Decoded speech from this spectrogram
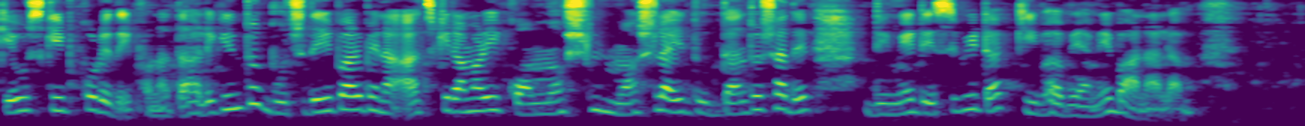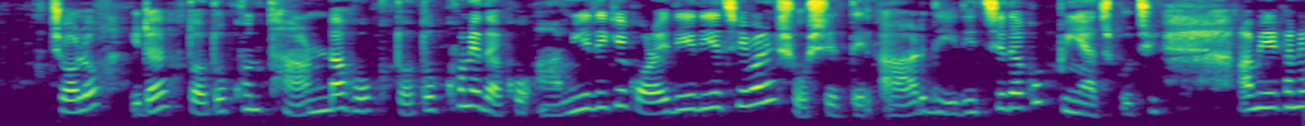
কেউ স্কিপ করে দেখো না, তাহলে কিন্তু বুঝতেই পারবে না আজকের আমার এই কম মশ- মশলায় দুর্দান্ত স্বাদের ডিমের রেসিপিটা কীভাবে আমি বানালাম। চলো এটা ততক্ষণ ঠান্ডা হোক, ততক্ষণে দেখো আমি এদিকে কড়াই দিয়ে দিয়েছি এবারে সর্ষের তেল, আর দিয়ে দিচ্ছি দেখো পেঁয়াজ কুচি। আমি এখানে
